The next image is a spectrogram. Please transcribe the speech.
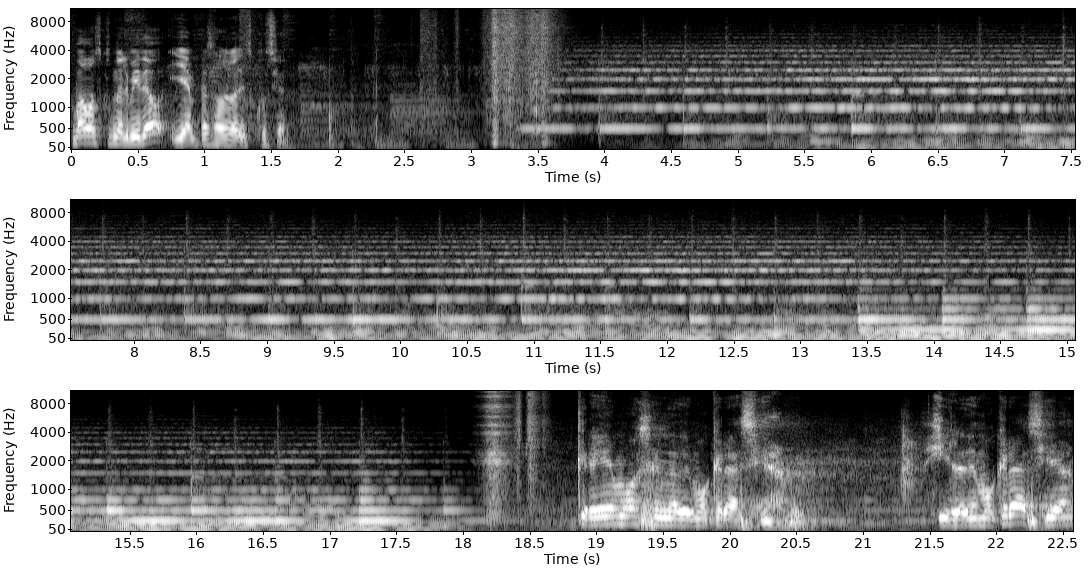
Vamos con el video y ya empezamos la discusión. Creemos en la democracia y la democracia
